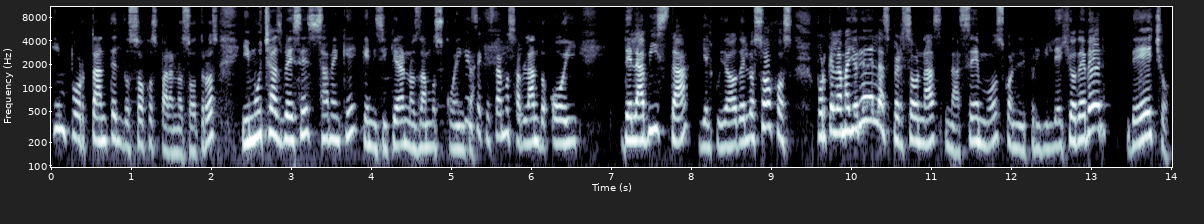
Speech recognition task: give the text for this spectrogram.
importantes los ojos para nosotros y muchas veces, ¿saben qué? Que ni siquiera nos damos cuenta. Fíjense que estamos hablando hoy de la vista y el cuidado de los ojos, porque la mayoría de las personas nacemos con el privilegio de ver. De hecho,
